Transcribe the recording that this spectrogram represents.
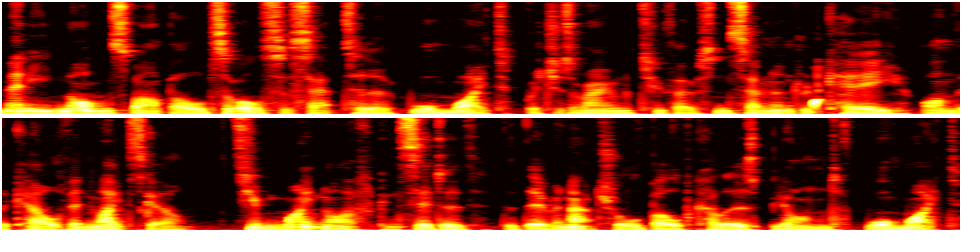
Many non-smart bulbs are also set to warm white, which is around 2700K on the Kelvin light scale, so you might not have considered that there are natural bulb colours beyond warm white.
